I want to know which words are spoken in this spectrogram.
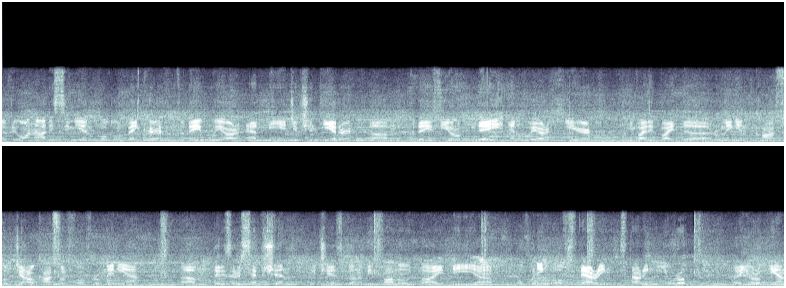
everyone, Adi Simian, Cold War banker. Today we are at the Egyptian Theater. Um, today is Europe Day and we are here invited by the Romanian Consul, General Consul of Romania. Um, there is a reception which is going to be followed by the uh, opening of Starring, Starring Europe, the European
